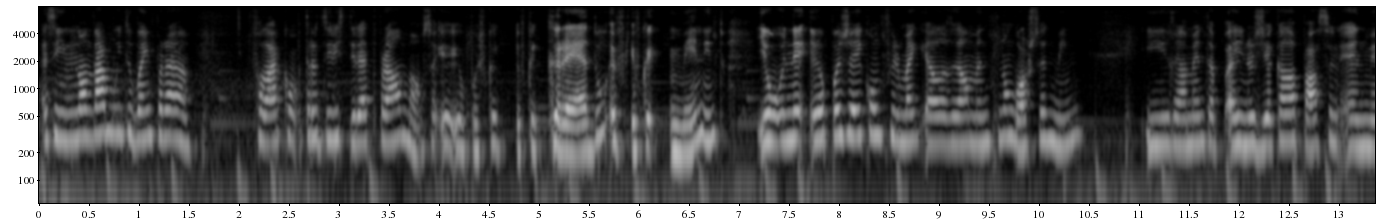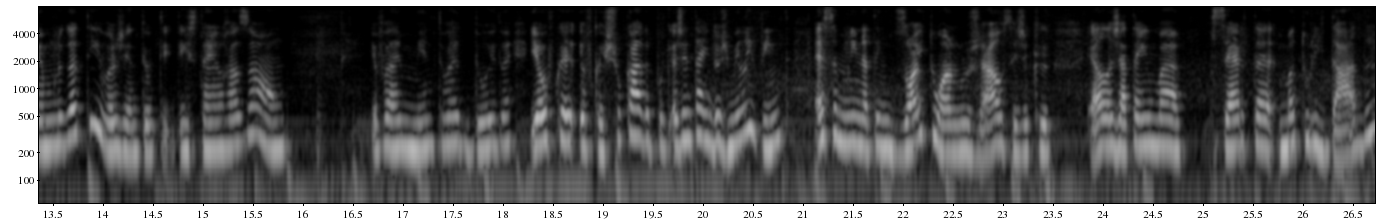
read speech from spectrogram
Assim, não dá muito bem para falar, com, traduzir isso direto para alemão. Só eu, eu depois fiquei, eu fiquei credo. Eu fiquei, eu fiquei menino. Eu, eu depois aí confirmei que ela realmente não gosta de mim. E realmente a, a energia que ela passa é mesmo negativa, gente. Eu, isso tem razão. Eu falei, mento é doido, é? E eu fiquei, eu fiquei chocada, porque a gente está em 2020, essa menina tem 18 anos já, ou seja, que ela já tem uma certa maturidade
